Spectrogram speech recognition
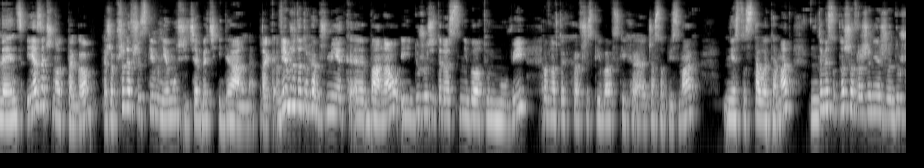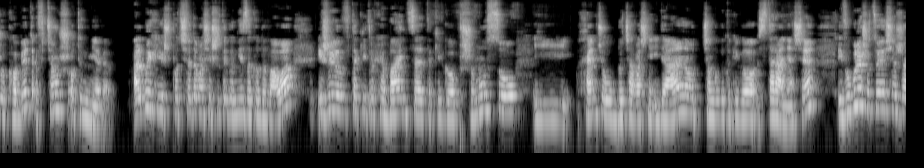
Więc ja zacznę od tego, że przede wszystkim nie musicie być idealne. Tak, wiem, że to trochę brzmi jak e, banał i dużo się teraz niby o tym mówi, pewno w tych wszystkich babskich e, czasopismach. Jest to stały temat. Natomiast odnoszę wrażenie, że dużo kobiet wciąż o tym nie wie. Albo ich już podświadomość jeszcze tego nie zakodowała i żyją w takiej trochę bańce takiego przymusu i chęcią bycia właśnie idealną, ciągłego takiego starania się. I w ogóle szacuje się, że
